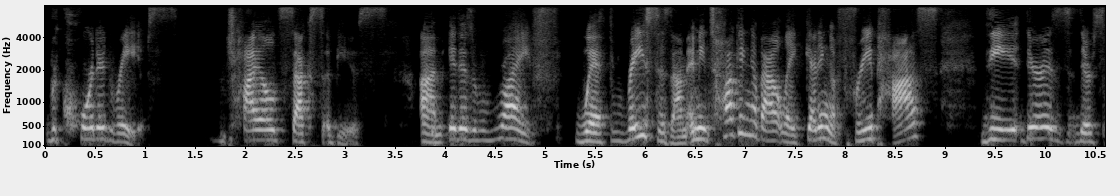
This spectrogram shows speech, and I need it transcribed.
recorded rapes, child sex abuse um, it is rife with racism. I mean, talking about like getting a free pass, the there is there's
